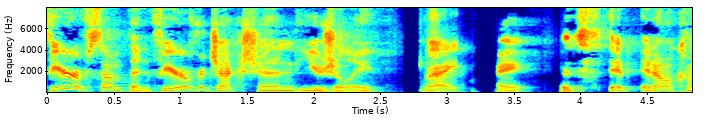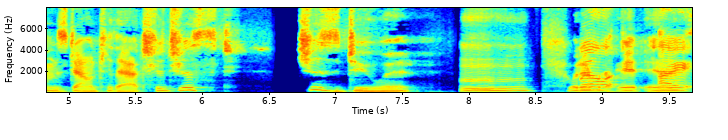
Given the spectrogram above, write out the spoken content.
fear of something, fear of rejection, usually. Right. Right. It's it. It all comes down to that. To just just do it. Mm-hmm. Whatever well, it is. I,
